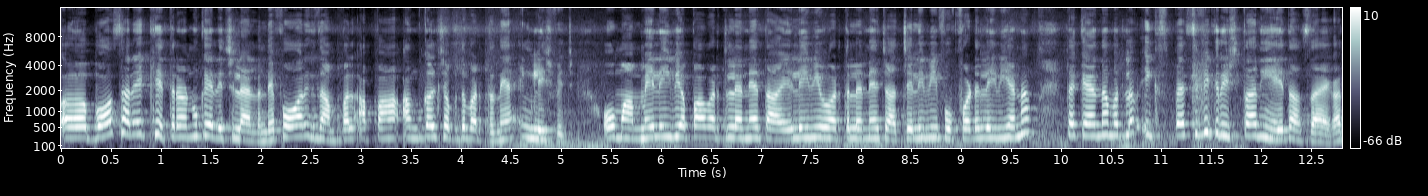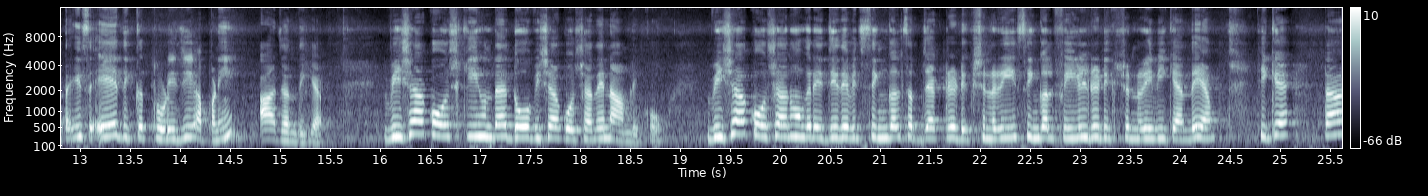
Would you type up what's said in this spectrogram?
ਬਹੁਤ ਸਾਰੇ ਖੇਤਰਾਂ ਨੂੰ ਘੇਰੇ 'ਚ ਲੈ ਲੈਂਦੇ ਫੋਰ ਐਗਜ਼ਾਮਪਲ ਆਪਾਂ ਅੰਕਲ ਸ਼ਬਦ ਵਰਤਦੇ ਆ ਇੰਗਲਿਸ਼ ਵਿੱਚ ਉਹ ਮਾਮੇ ਲਈ ਵੀ ਆਪਾਂ ਵਰਤ ਲੈਂਦੇ ਆ ਤਾਏ ਲਈ ਵੀ ਵਰਤ ਲੈਂਦੇ ਆ ਚਾਚੇ ਲਈ ਵੀ ਫੁੱਫੜ ਲਈ ਵੀ ਹੈ ਨਾ ਤਾਂ ਕਹਿਣ ਦਾ ਮਤਲਬ ਇੱਕ ਸਪੈਸੀਫਿਕ ਰਿਸ਼ਤਾ ਨਹੀਂ ਇਹ ਦੱਸਦਾ ਹੈਗਾ ਤਾਂ ਇਸ ਇਹ ਦਿੱਕਤ ਥੋੜੀ ਜੀ ਆਪਣੀ ਆ ਜਾਂਦੀ ਹੈ ਵਿਸ਼ਾ ਕੋਸ਼ ਕੀ ਹੁੰਦਾ ਹੈ ਦੋ ਵਿਸ਼ਾ ਕੋਸ਼ਾਂ ਦੇ ਨਾਮ ਲਿਖੋ ਵਿਸ਼ਾ ਕੋਸ਼ਾਂ ਨੂੰ ਅੰਗਰੇਜ਼ੀ ਦੇ ਵਿੱਚ single subject dictionary single field dictionary ਵੀ ਕਹਿੰਦੇ ਆ ਠੀਕ ਹੈ ਤਾਂ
